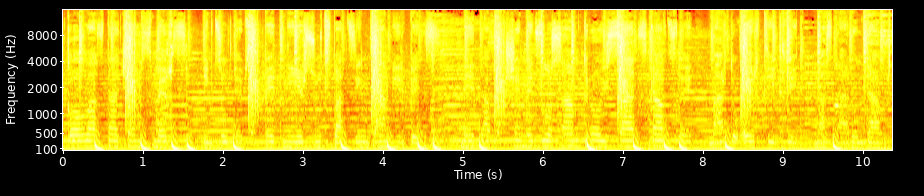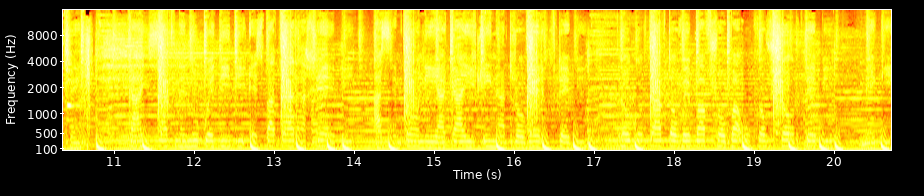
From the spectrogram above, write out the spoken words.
სკოლას და ჩემს მერს. იმ წუთებს ბედნიერს უცბაცინ გამირბენს. მე დავშემეძლოს ამ დროისაც გავწდე. მარტო ერთი დღით მას დარომ დავრჩენ გაიზარდნენ უკვე დიდი ეს პატარა ხეები გაიყინა დრო ვერ ხვდები. როგორ დატოვე ბავშვობა უფრო ვშორდები მე კი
